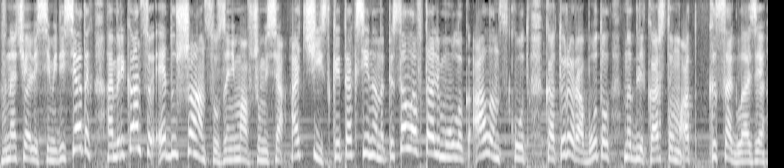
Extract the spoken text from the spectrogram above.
В начале 70-х американцу Эду Шансу, занимавшемуся очисткой токсина, написал офтальмолог Алан Скотт, который работал над лекарством от косоглазия.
